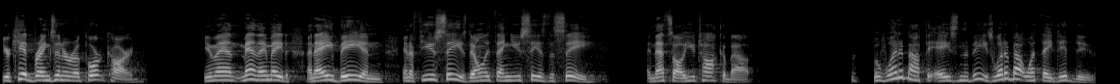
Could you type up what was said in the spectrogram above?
Your kid brings in a report card. You man, man, they made an A, B, and, and a few C's. The only thing you see is the C. And that's all you talk about. But what about the A's and the B's? What about what they did do?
